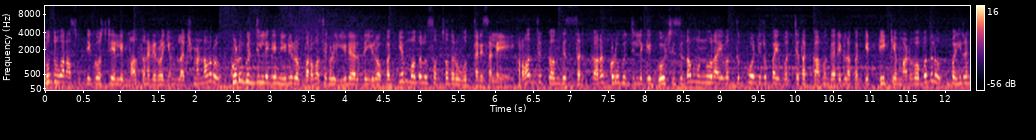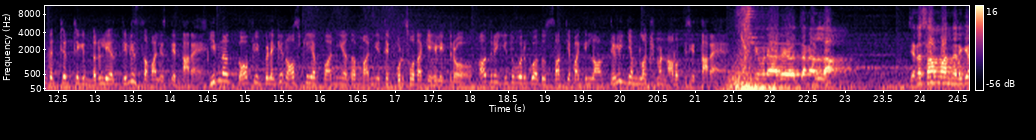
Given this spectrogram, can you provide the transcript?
ಬುಧವಾರ ಸುದ್ದಿಗೋಷ್ಠಿಯಲ್ಲಿ ಮಾತನಾಡಿರುವ ಎಂ ಲಕ್ಷ್ಮಣ್ ಅವರು, ಕೊಡಗು ಜಿಲ್ಲೆಗೆ ನೀಡಿರುವ ಭರವಸೆಗಳು ಈಡೇರದೇ ಇರೋ ಬಗ್ಗೆ ಮೊದಲು ಸಂಸದರು ಉತ್ತರಿಸಲಿ. ರಾಜ್ಯ ಕಾಂಗ್ರೆಸ್ ಸರ್ಕಾರ ಕೊಡಗು ಜಿಲ್ಲೆಗೆ ಘೋಷಿಸಿದ ಮುನ್ನೂರ ಐವತ್ತು ಕೋಟಿ ರೂಪಾಯಿ ವೆಚ್ಚದ ಕಾಮಗಾರಿಗಳ ಬಗ್ಗೆ ಟೀಕೆ ಮಾಡುವ ಬದಲು ಬಹಿರಂಗ ಚರ್ಚೆಗೆ ಬರಲಿ ಅಂತೇಳಿ ಸವಾಲಿಸುತ್ತಿದ್ದಾರೆ ಇನ್ನ ಕಾಫಿ ಬೆಳೆಗೆ ರಾಷ್ಟ್ರೀಯ ಪಾನೀಯದ ಮಾನ್ಯತೆ ಕೊಡಿಸೋದಾಗಿ ಹೇಳಿದ್ರು. ಆದ್ರೆ ಇದುವರೆಗೂ ಅದು ಸಾಧ್ಯವಾಗಿಲ್ಲ ಅಂತೇಳಿ ಎಂ ಲಕ್ಷ್ಮಣ್ ಆರೋಪಿಸಿದ್ದಾರೆ. ಯಾರು ಹೇಳ್ತಾನೆ ಅಲ್ಲ ಜನಸಾಮಾನ್ಯರಿಗೆ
